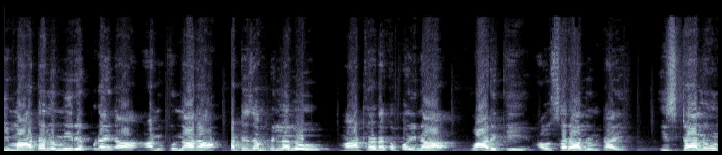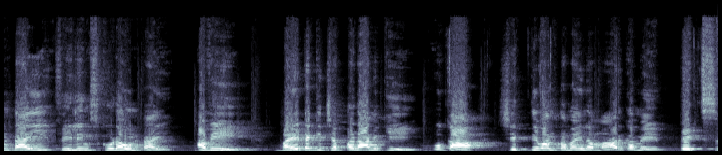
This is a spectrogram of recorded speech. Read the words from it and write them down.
ఈ మాటలు మీరు ఎప్పుడైనా అనుకున్నారా? ఆటిజం పిల్లలు మాట్లాడకపోయినా వారికి అవసరాలు ఉంటాయి ఇష్టాలు ఉంటాయి ఫీలింగ్స్ కూడా ఉంటాయి. అవి బయటకి చెప్పడానికి ఒక శక్తివంతమైన మార్గమే పెక్స్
